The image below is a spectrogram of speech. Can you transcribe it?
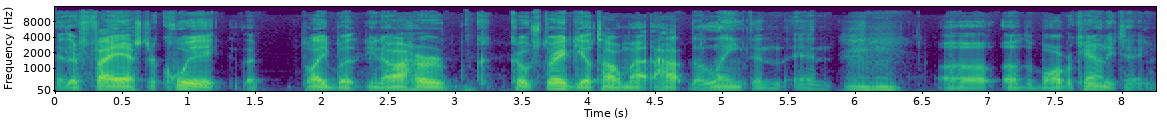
they're fast, they're quick, they play. But you know, I heard C- Coach Threadgill talking about how the length and and Mm-hmm. uh, of the Barbour County team.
